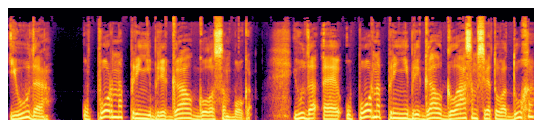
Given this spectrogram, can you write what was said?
Иуда упорно пренебрегал голосом Бога. Иуда э, упорно пренебрегал глазом Святого Духа,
